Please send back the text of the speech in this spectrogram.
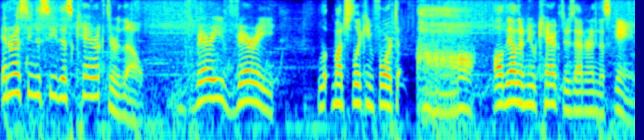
Interesting to see this character, though. Very, very much looking forward to oh, all the other new characters that are in this game.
